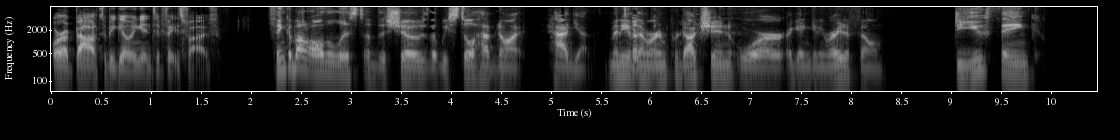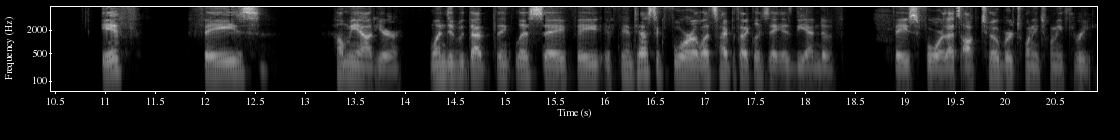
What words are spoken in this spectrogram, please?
or about to be going into Phase Five. Think about all the list of the shows that we still have not had yet. Many of them are in production or again getting ready to film. Do you think if phase help me out here. When did that list say Fantastic Four, let's hypothetically say is the end of phase four. That's October 2023.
